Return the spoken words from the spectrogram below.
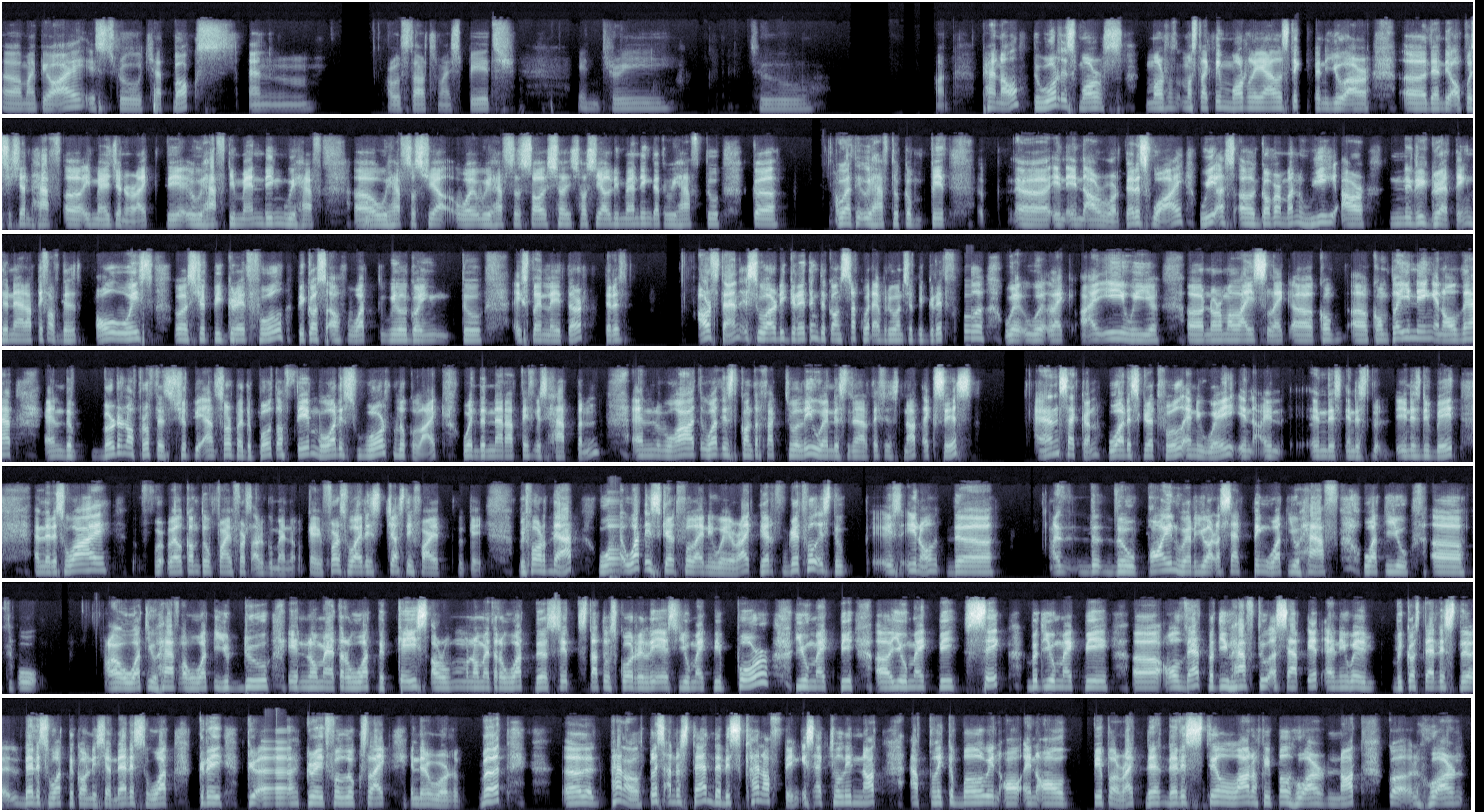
Uh, my POI is through chat box and I will start my speech in three, two, one. Panel, the world is more, more most likely more realistic than you are uh, than the opposition have uh, imagined, right? The, we have demanding, we have uh, we have social, we have social social demanding that we have to uh, we have to compete uh, in in our world. That is why we as a government we are regretting the narrative of the always uh, should be grateful because of what we're going to explain later. That is our stand is we are regretting the construct where everyone should be grateful. We, we like i.e. we uh, normalize like uh, com- uh, complaining and all that, and the burden of proof that should be answered by the both of them. What is world look like when the narrative is happen, and what what is counterfactually when this narrative is not exist. And second, what is grateful anyway in in in this in this in this debate, and that is why welcome to my first argument. Okay, first, why it is justified? Okay, before that, what, what is grateful anyway, right? Grateful is the is you know the uh, the the point where you are accepting what you have, what you uh uh, what you have or what you do in no matter what the case or no matter what the status quo really is. You might be poor you might be uh, you might be sick but you might be uh, all that but you have to accept it anyway because that is the that is what the condition that is what great uh, grateful looks like in their world. But uh, panel please understand that this kind of thing is actually not applicable in all in all people right? There, there is still a lot of people who are not who are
